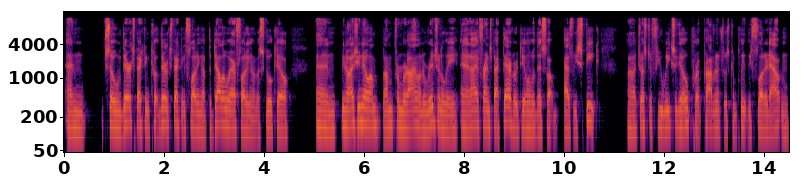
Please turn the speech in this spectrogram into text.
and so they're expecting they're expecting flooding up the Delaware, flooding on the Schuylkill. And you know, as you know, I'm I'm from Rhode Island originally, and I have friends back there who are dealing with this uh, as we speak. Uh, just a few weeks ago, Providence was completely flooded out, and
